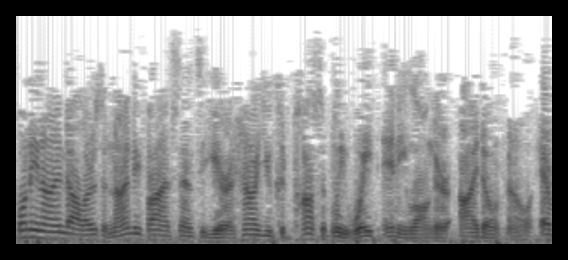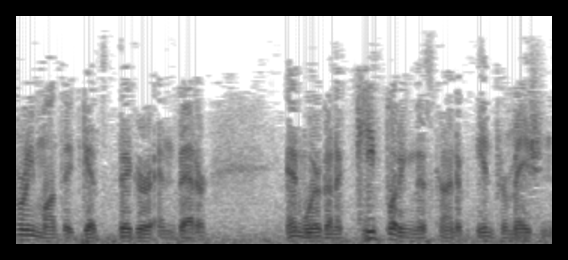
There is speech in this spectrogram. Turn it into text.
$29.95 a year, and how you could possibly wait any longer, I don't know. Every month it gets bigger and better, and we're going to keep putting this kind of information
